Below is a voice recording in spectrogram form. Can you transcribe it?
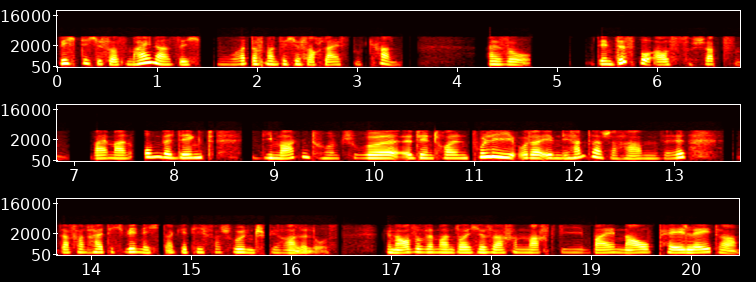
Wichtig ist aus meiner Sicht nur, dass man sich es auch leisten kann. Also den Dispo auszuschöpfen, weil man unbedingt die Markenturnschuhe, den tollen Pulli oder eben die Handtasche haben will, davon halte ich wenig. Da geht die Verschuldenspirale los. Genauso, wenn man solche Sachen macht wie Buy Now, Pay Later.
